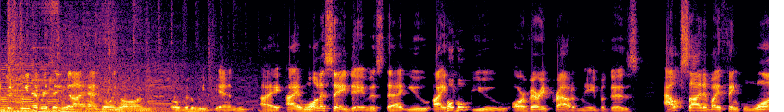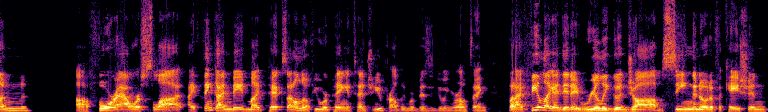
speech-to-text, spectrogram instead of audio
In between everything that I had going on over the weekend, I, I want to say, Davis, that you, I hope you are very proud of me because outside of, I think, one uh, four hour slot, I think I made my picks. I don't know if you were paying attention. You probably were busy doing your own thing, but I feel like I did a really good job seeing the notification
